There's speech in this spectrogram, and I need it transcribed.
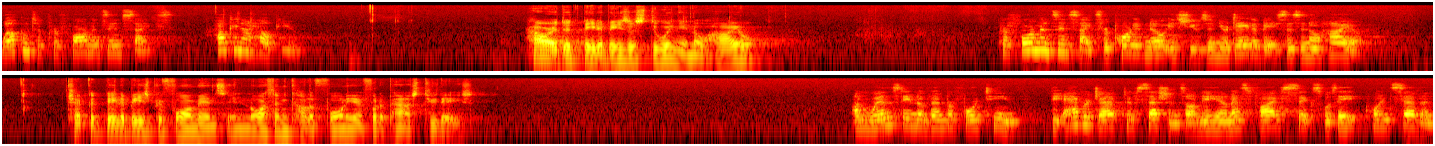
Welcome to Performance Insights. How can I help you? How are the databases doing in Ohio? Performance Insights reported no issues in your databases in Ohio. Check the database performance in Northern California for the past two days. On Wednesday, November 14th, the average active sessions on AMS 5.6 was 8.7,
